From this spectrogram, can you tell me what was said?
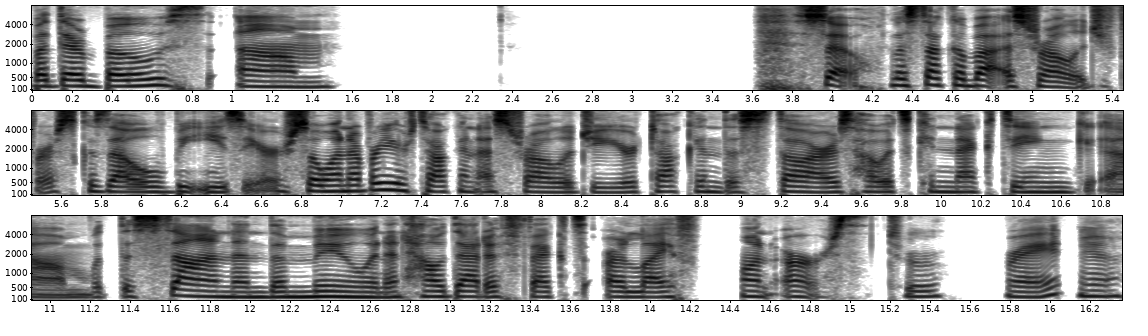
But they're both, um, so let's talk about astrology first, because that will be easier. So whenever you're talking astrology, you're talking the stars, how it's connecting um, with the sun and the moon, and how that affects our life on Earth, True. right? Yeah.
